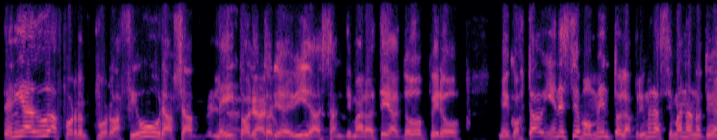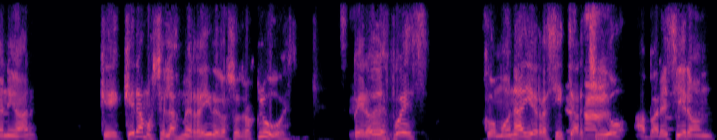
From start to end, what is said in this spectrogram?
tenía dudas por, por la figura, o sea, leí toda la historia de vida de Santi Maratea, todo, pero me costaba. Y en ese momento, la primera semana, no te voy a negar, que, que éramos el asme reír de los otros clubes. pero después, como nadie resiste archivo, aparecieron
